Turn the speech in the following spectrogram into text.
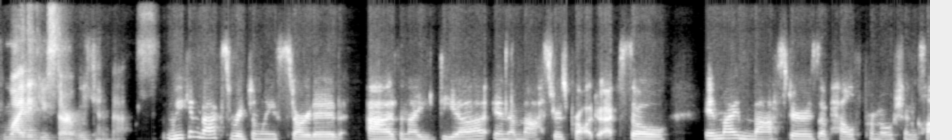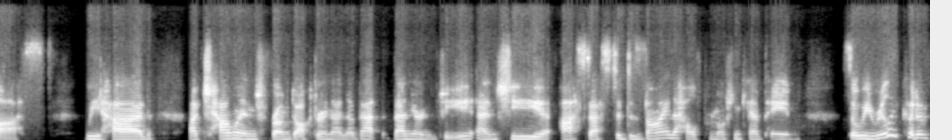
Why did you start We Can Vax? We Can Vax originally started as an idea in a master's project. So, in my master's of health promotion class, we had a challenge from Dr. Ananya Banerjee, and she asked us to design a health promotion campaign. So we really could have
